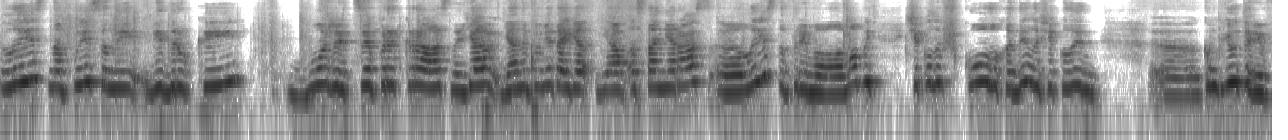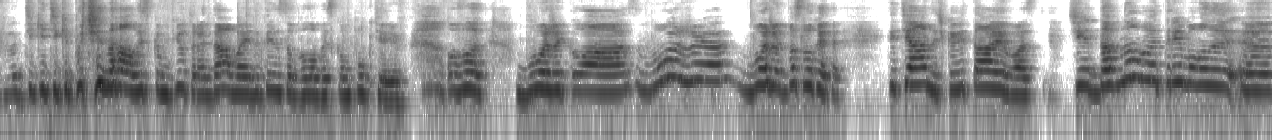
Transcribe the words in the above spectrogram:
лист написаний від руки. Боже, це прекрасно. Я, я не пам'ятаю, я, я останній раз е, лист отримувала, мабуть, ще коли в школу ходила, ще коли е, комп'ютерів тільки-тільки починались комп'ютери. Да, моє дитинство було без комп'ютерів. Боже, клас! Боже, Боже, послухайте, Тетяночка, вітаю вас! Чи давно ви отримували е,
